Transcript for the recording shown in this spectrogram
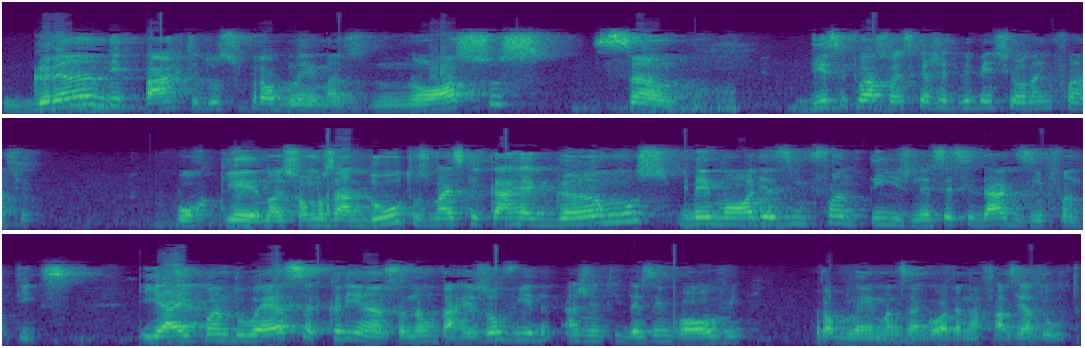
grande parte dos problemas nossos são de situações que a gente vivenciou na infância. Porque nós somos adultos, mas que carregamos memórias infantis, necessidades infantis. E aí, quando essa criança não está resolvida, a gente desenvolve problemas agora na fase adulta.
